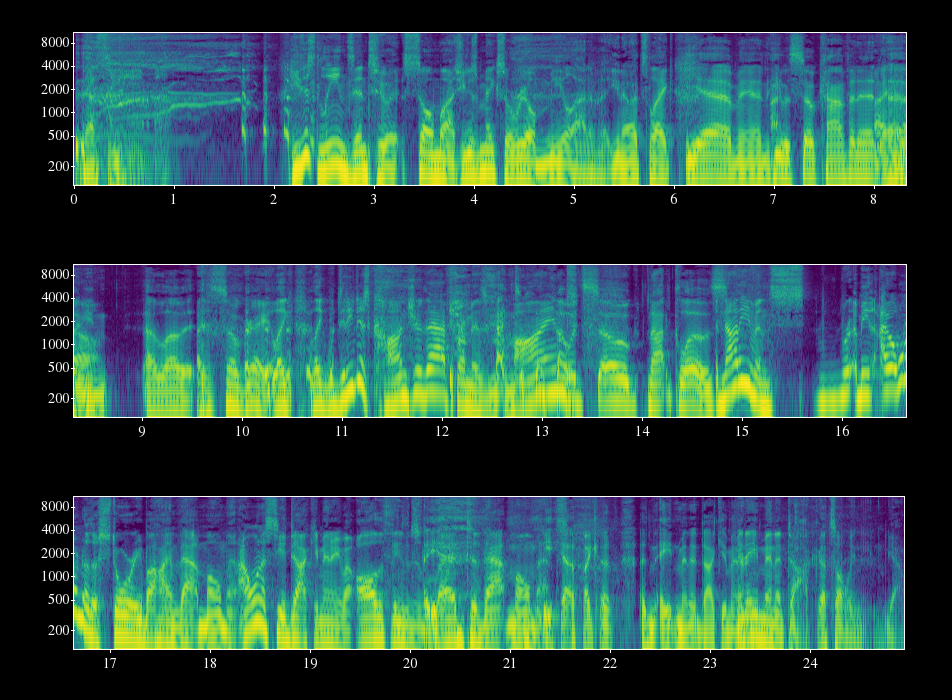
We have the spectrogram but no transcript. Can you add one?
Dazeem. he just leans into it so much. He just makes a real meal out of it. You know, it's like Yeah, man. He was so confident. I I, mean, I love it. it's so great. Like, like did he just conjure that from his mind? No, it's so not close. Not even. I mean, I want to know the story behind that moment. I want to see a documentary about all the things that just led to that moment. yeah, like a, an eight minute documentary. An eight minute doc. That's all we need. Yeah.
